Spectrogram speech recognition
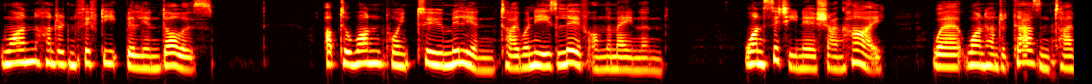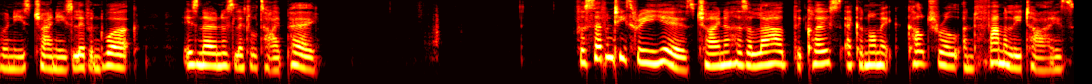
$150 billion. Up to 1.2 million Taiwanese live on the mainland. One city near Shanghai, where 100,000 Taiwanese Chinese live and work, is known as Little Taipei. For 73 years, China has allowed the close economic, cultural, and family ties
